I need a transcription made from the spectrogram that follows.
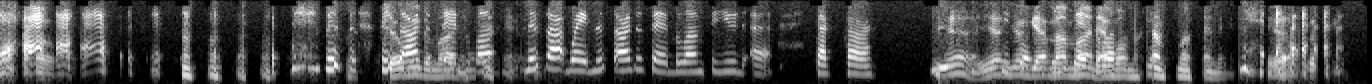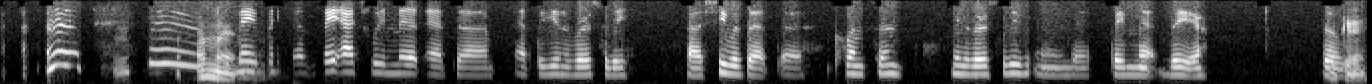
Oh. Mr. Mr. Arthur said, belong, Mr. Wait, Mr. Arthur said it belongs to you, uh, Dr. Carr. yeah, yeah, He you said- got my money. I want my money. Yeah. they, they they actually met at uh, at the university. Uh, she was at uh, Clemson University, and they, they met there. So, Okay.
